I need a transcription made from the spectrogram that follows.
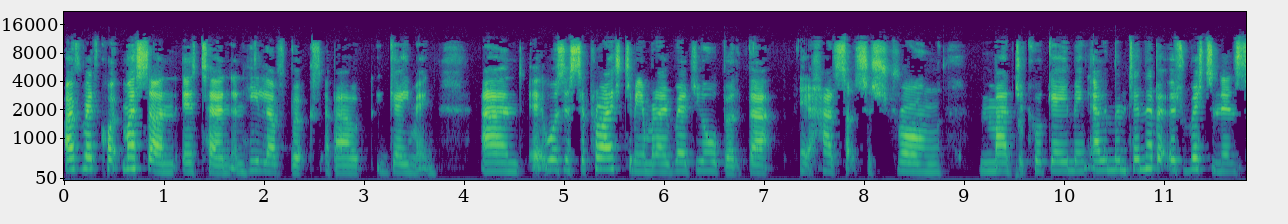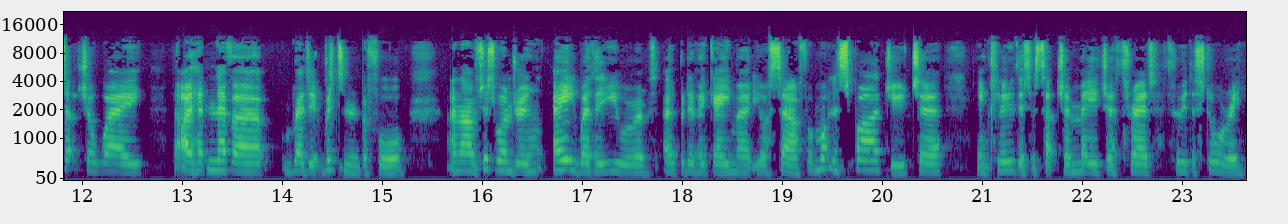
I've read quite. My son is ten, and he loves books about gaming, and it was a surprise to me when I read your book that it had such a strong magical gaming element in there, but it was written in such a way that I had never read it written before. And I was just wondering, A, whether you were a, a bit of a gamer yourself and what inspired you to include this as such a major thread through the story.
